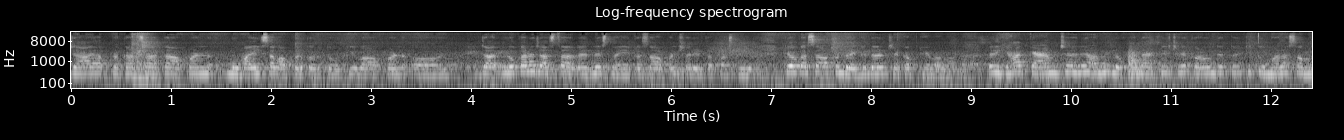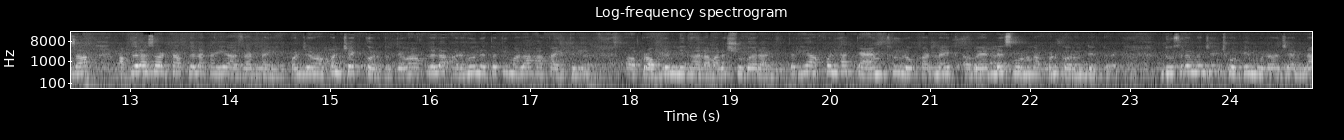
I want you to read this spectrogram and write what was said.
ज्या प्रकारचा आता आपण मोबाईलचा वापर करतो किंवा आपण जा लोकांना जास्त अवेअरनेस नाही आहे कसं आपण शरीर तपासणी किंवा कसं आपण रेग्युलर चेकअप ठेवावा. तर ह्या कॅम्पच्या आम्ही लोकांना ॲटलिस्ट हे कळून देतो आहे की तुम्हाला समजा आपल्याला असं वाटतं आपल्याला काही आजार नाही आहे पण जेव्हा आपण चेक करतो तेव्हा आपल्याला आढळून येतं की मला हा काहीतरी प्रॉब्लेम निघाला मला शुगर आली. तर हे आपण ह्या कॅम्प थ्रू लोकांना एक अवेअरनेस म्हणून आपण करून देतो आहे दुसरं म्हणजे छोटी मुलं ज्यांना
